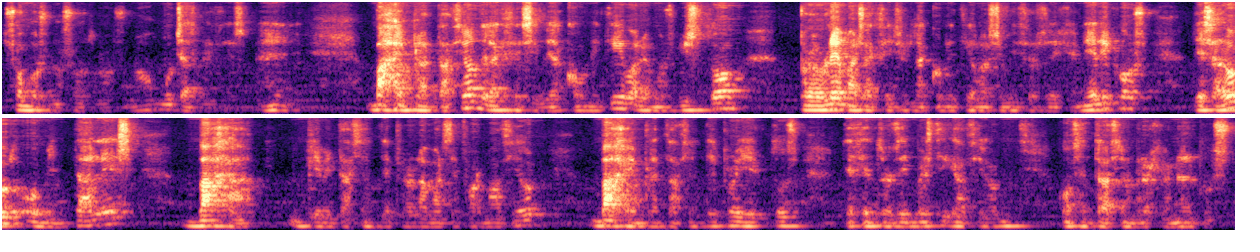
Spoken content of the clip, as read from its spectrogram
somos nosotros, ¿no? muchas veces. Baja implantación de la accesibilidad cognitiva, lo hemos visto, problemas de accesibilidad cognitiva a los servicios de genéricos, de salud o mentales, baja implementación de programas de formación, baja implantación de proyectos, de centros de investigación, concentración regional, pues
